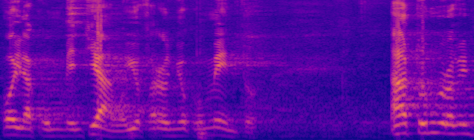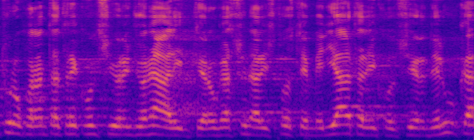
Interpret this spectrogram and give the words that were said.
poi la commentiamo, io farò il mio commento. Atto numero 2143 Consiglio regionale, interrogazione a risposta immediata del consigliere De Luca,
